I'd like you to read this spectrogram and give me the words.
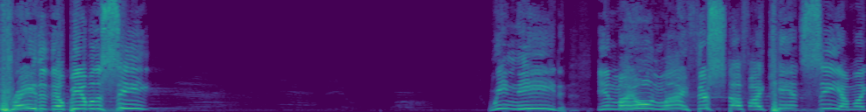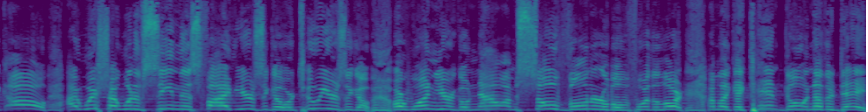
Pray that they'll be able to see. We need in my own life, there's stuff I can't see. I'm like, oh, I wish I would have seen this five years ago, or two years ago, or one year ago. Now I'm so vulnerable before the Lord. I'm like, I can't go another day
